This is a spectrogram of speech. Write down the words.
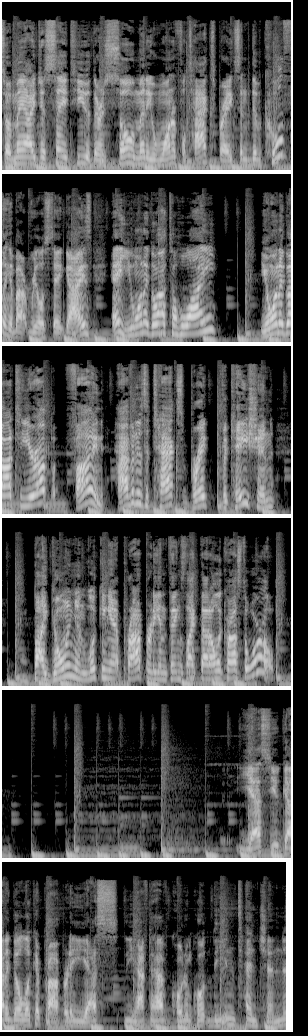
So, may I just say to you, there's so many wonderful tax breaks. And the cool thing about real estate, guys, hey, you want to go out to Hawaii? You want to go out to Europe? Fine. Have it as a tax break vacation by going and looking at property and things like that all across the world. Yes, you got to go look at property. Yes, you have to have quote unquote the intention.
